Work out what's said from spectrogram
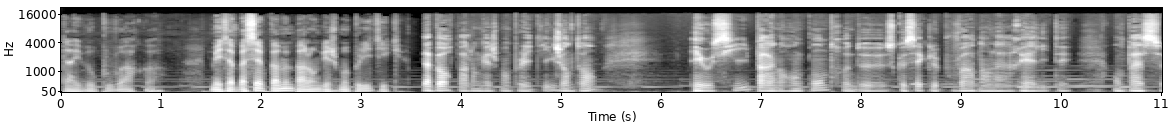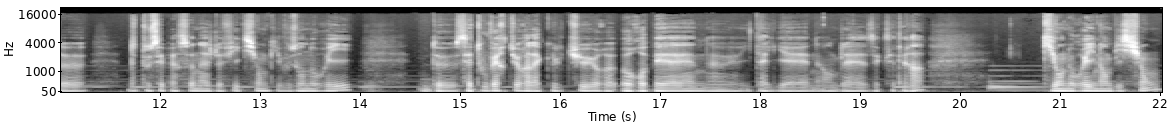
d'arriver au pouvoir. Quoi. Mais ça passait quand même par l'engagement politique. D'abord par l'engagement politique, j'entends, et aussi par une rencontre de ce que c'est que le pouvoir dans la réalité. On passe euh, de tous ces personnages de fiction qui vous ont nourri, de cette ouverture à la culture européenne, euh, italienne, anglaise, etc., qui ont nourri une ambition.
